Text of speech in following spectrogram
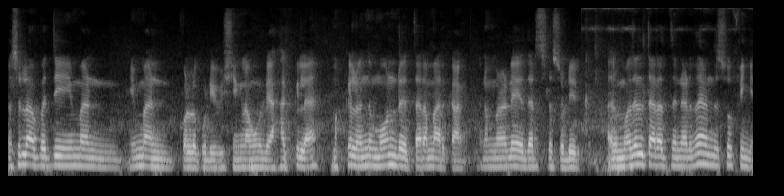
ரசுல்லாவை பற்றி ஈமான் ஈமான் கொள்ளக்கூடிய விஷயங்கள் அவங்களுடைய ஹக்கில் மக்கள் வந்து மூன்று தரமாக இருக்காங்க. நம்மளுடைய தரிசில் சொல்லியிருக்கு. அது முதல் தரத்தினர் தான் இந்த சூஃபிங்க.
